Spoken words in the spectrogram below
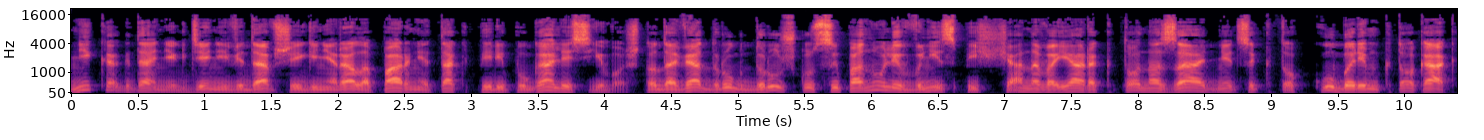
Никогда нигде не видавшие генерала парни так перепугались его, что, давя друг дружку, сыпанули вниз песчаного яра, кто на заднице, кто кубарем, кто как.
